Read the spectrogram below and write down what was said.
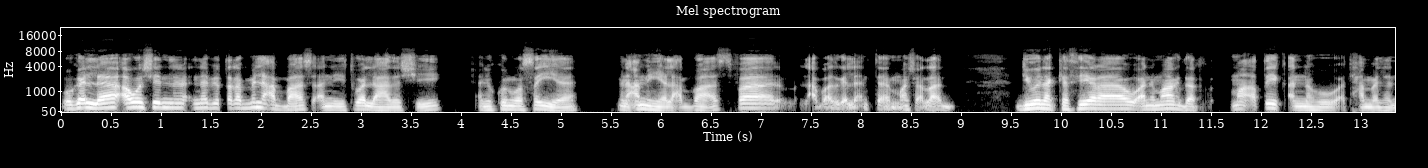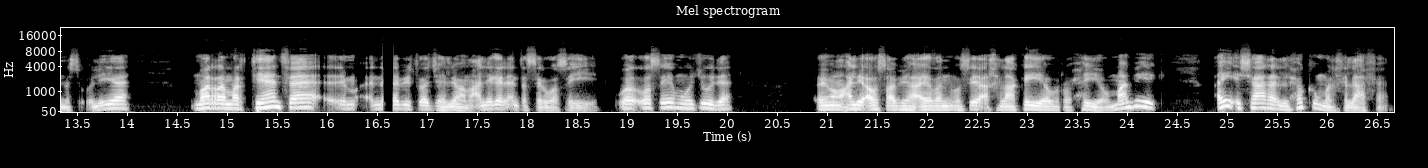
وقال له أول شيء النبي طلب من العباس أن يتولى هذا الشيء أن يكون وصية من عمه العباس. فالعباس قال له أنت ما شاء الله ديونك كثيرة وأنا ما أقدر ما أطيق أنه أتحمل هالمسؤولية. مرة مرتين فالنبي توجه الإمام علي قال أنت صير وصية. وصيه موجودة. الإمام علي أوصى بها أيضا وصية أخلاقية وروحية وما بيك أي إشارة للحكم والخلافة.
